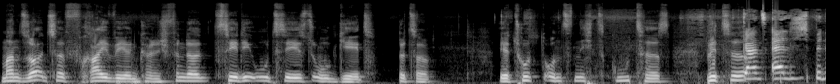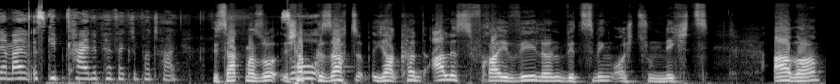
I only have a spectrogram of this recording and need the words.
man sollte frei wählen können. Ich finde, CDU, CSU geht. Bitte. Ihr tut uns nichts Gutes. Bitte. Ganz ehrlich, ich bin der Meinung, es gibt keine perfekte Partei. Ich sag mal so, ich So- habe gesagt, ja, könnt alles frei wählen. Wir zwingen euch zu nichts. Aber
